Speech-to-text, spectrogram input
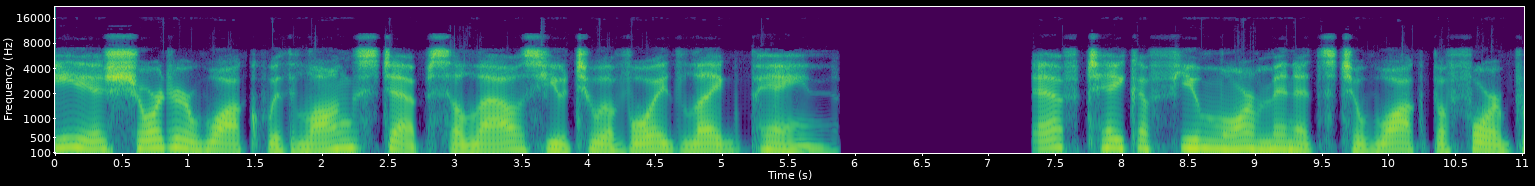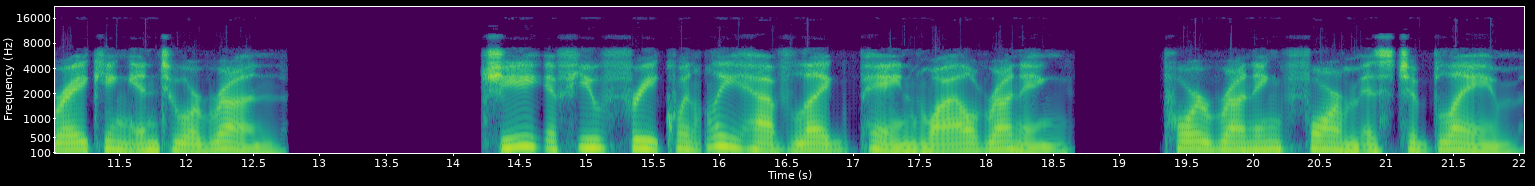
E. A shorter walk with long steps allows you to avoid leg pain. F. Take a few more minutes to walk before breaking into a run. G. If you frequently have leg pain while running, poor running form is to blame.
